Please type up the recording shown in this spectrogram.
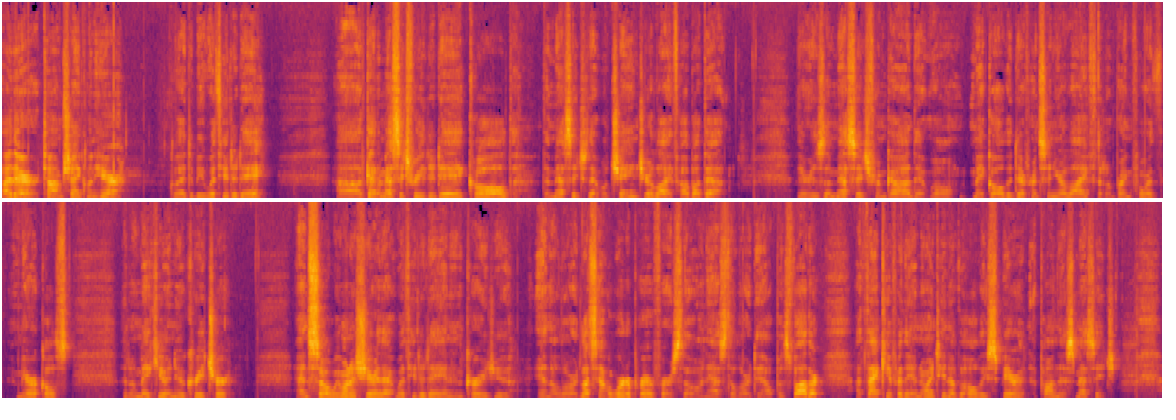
Hi there, Tom Shanklin here. Glad to be with you today. Uh, I've got a message for you today called The Message That Will Change Your Life. How about that? There is a message from God that will make all the difference in your life, that'll bring forth miracles, that'll make you a new creature. And so we want to share that with you today and encourage you in the Lord. Let's have a word of prayer first, though, and ask the Lord to help us. Father, I thank you for the anointing of the Holy Spirit upon this message.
